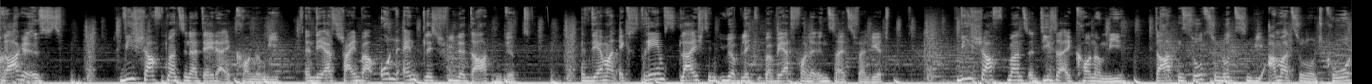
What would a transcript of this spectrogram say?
Frage ist, wie schafft man es in der Data Economy, in der es scheinbar unendlich viele Daten gibt, in der man extremst leicht den Überblick über wertvolle Insights verliert? Wie schafft man es in dieser Economy, Daten so zu nutzen wie Amazon und Co.,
